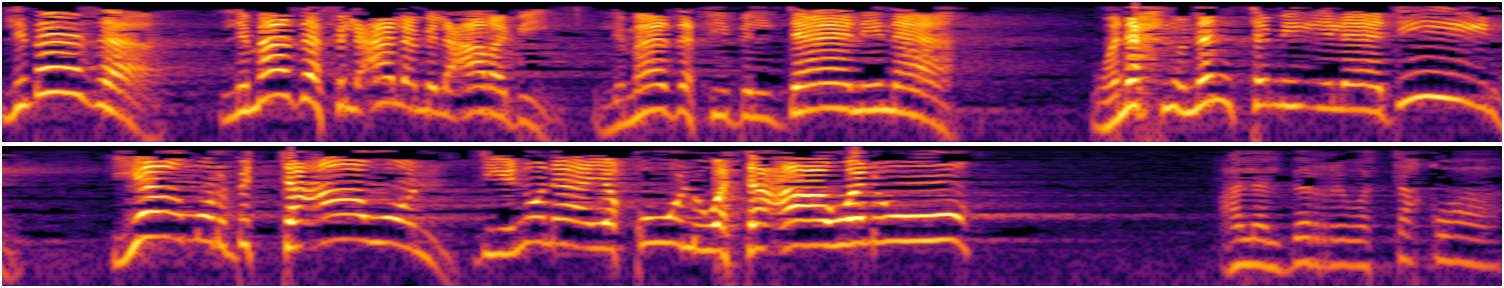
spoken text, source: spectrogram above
لماذا؟ لماذا في العالم العربي؟ لماذا في بلداننا؟ ونحن ننتمي إلى دين يأمر بالتعاون. ديننا يقول وتعاونوا على البر والتقوى.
